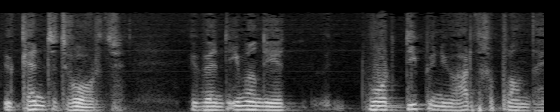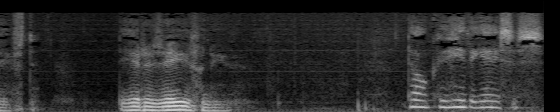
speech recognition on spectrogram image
U kent het woord. U bent iemand die het woord diep in uw hart geplant heeft. De Heere zegen u. Dank u, Heer Jezus.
